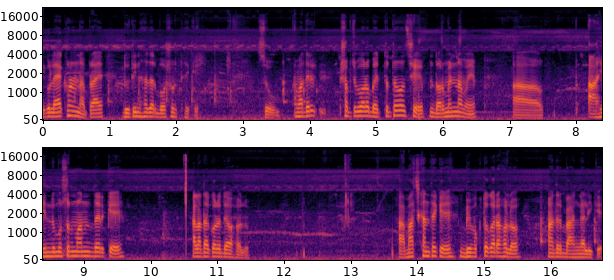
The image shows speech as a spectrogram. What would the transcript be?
এগুলো এখনও না, প্রায় দু তিন হাজার বছর থেকে। সো আমাদের সবচেয়ে বড় ব্যর্থতা হচ্ছে ধর্মের নামে হিন্দু মুসলমানদেরকে আলাদা করে দেওয়া হলো। আর মাঝখান থেকে বিভক্ত করা হলো আমাদের বাঙালিকে,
